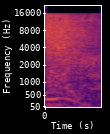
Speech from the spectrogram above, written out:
Killing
